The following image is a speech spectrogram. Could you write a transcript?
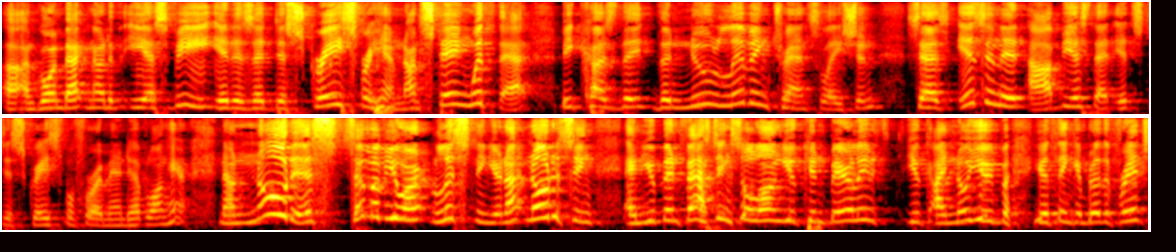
uh, I'm going back now to the ESV. It is a disgrace for him. Now I'm staying with that because the, the New Living Translation says, Isn't it obvious that it's disgraceful for a man to have long hair? Now notice, some of you aren't listening. You're not noticing, and you've been fasting so long you can barely, you, I know you're, you're thinking, Brother French,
